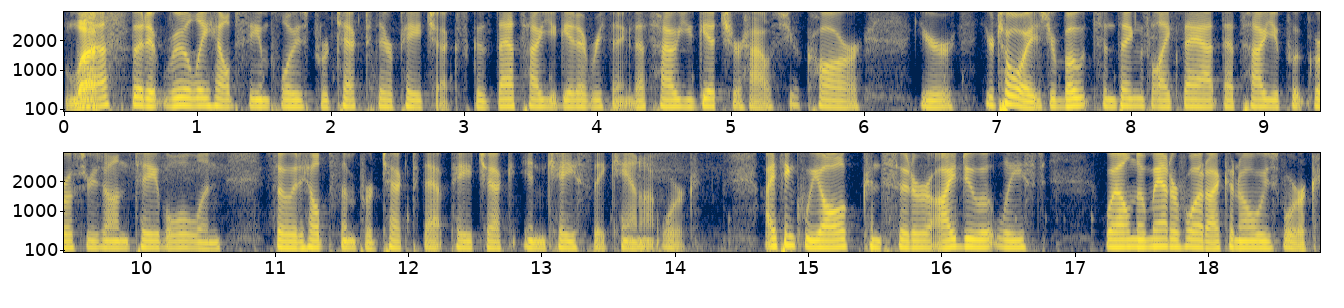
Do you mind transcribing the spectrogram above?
Less. less, but it really helps the employees protect their paychecks because that's how you get everything. That's how you get your house, your car, your your toys, your boats, and things like that. That's how you put groceries on the table, and so it helps them protect that paycheck in case they cannot work. I think we all consider, I do at least. Well, no matter what, I can always work.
